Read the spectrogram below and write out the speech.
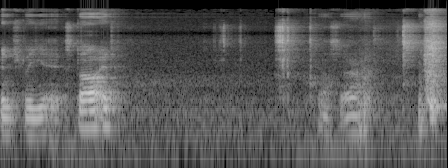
Eventually get it started. That's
